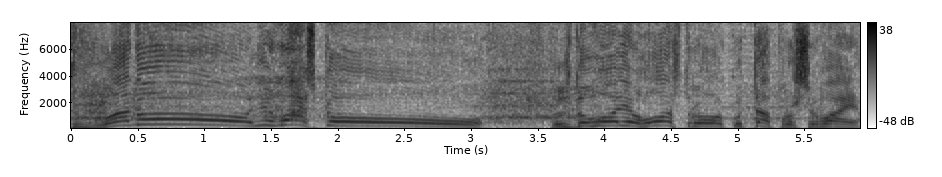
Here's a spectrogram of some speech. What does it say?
2-0! Івашко! З доволі гострого кута прошиває.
